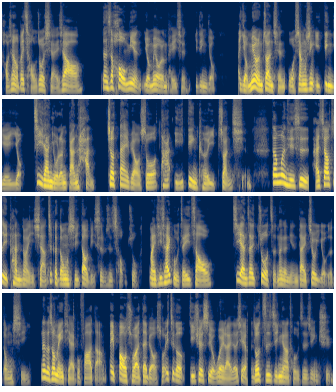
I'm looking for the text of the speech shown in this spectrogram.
好像有被炒作起来一下哦。但是后面有没有人赔钱？一定有。啊有没有人赚钱？我相信一定也有。既然有人敢喊。就代表说他一定可以赚钱，但问题是还是要自己判断一下这个东西到底是不是炒作。买题材股这一招，既然在作者那个年代就有的东西，那个时候媒体还不发达，被爆出来代表说，哎，这个的确是有未来的，而且很多资金啊投资进去。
